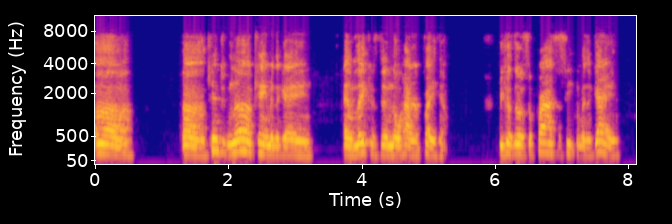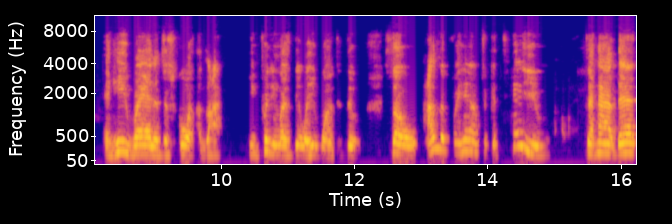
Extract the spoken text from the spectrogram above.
uh, uh, Kendrick Nunn came in the game and Lakers didn't know how to play him because they were surprised to see him in the game and he ran and just scored a lot. He pretty much did what he wanted to do. So I look for him to continue to have that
